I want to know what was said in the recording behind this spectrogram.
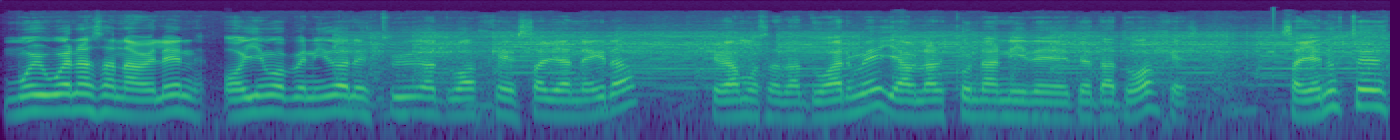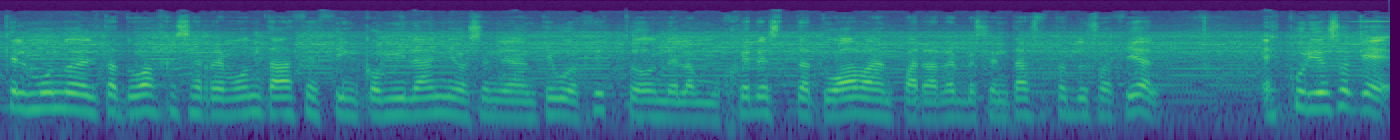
Muy buenas Ana Belén, hoy hemos venido al estudio de tatuajes Saya Negra, que vamos a tatuarme y a hablar con Ani de, tatuajes. ¿Sabían ustedes que el mundo del tatuaje se remonta hace 5.000 años en el antiguo Egipto, donde las mujeres tatuaban para representar su estatus social? Es curioso que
